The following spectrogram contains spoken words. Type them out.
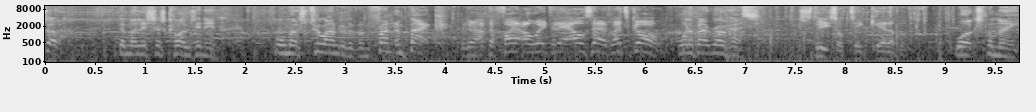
Sir, the militia's closing in. Almost 200 of them, front and back. We're gonna have to fight our way to the LZ. Let's go. What about Rojas? The streets will take care of them. Works for me.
